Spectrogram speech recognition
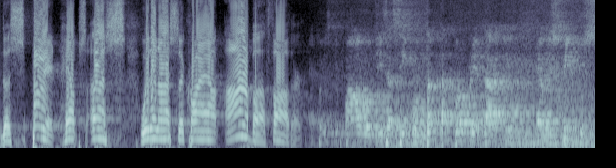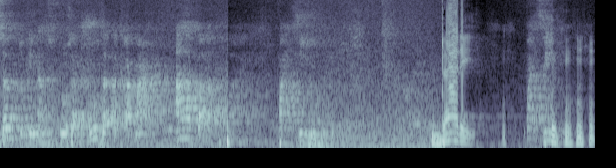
The Spirit helps us within us to cry out, Abba, Father. Por isso que Paulo diz assim com tanta propriedade: é o Espírito Santo que nos ajuda a clamar, Abba, Pai, Paizinho, Daddy, Paizinho,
